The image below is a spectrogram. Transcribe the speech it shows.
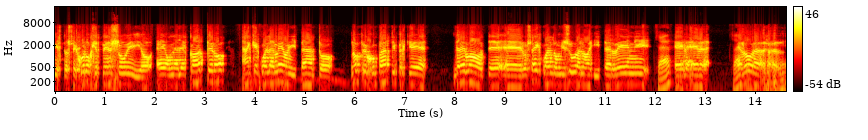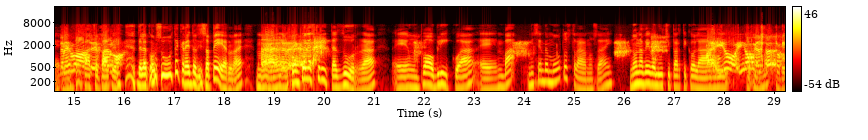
visto, se quello che penso io è un elicottero, anche quello a me ogni tanto, non preoccuparti perché delle volte, eh, lo sai quando misurano i terreni Certo. e, e- Certo. e allora Eh, delle non volte faccio parte fanno... della consulta, credo di saperlo, eh, ma Eh, con quella scritta azzurra e un po' obliqua, eh, bah, mi sembra molto strano, sai? Non aveva luci Ma particolari. io, io ho Ma- pensato che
